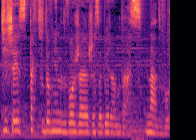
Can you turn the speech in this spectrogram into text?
Dzisiaj jest tak cudownie na dworze, że zabieram Was na dwór.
